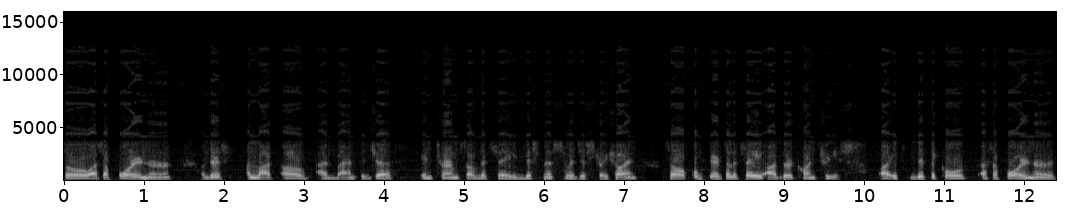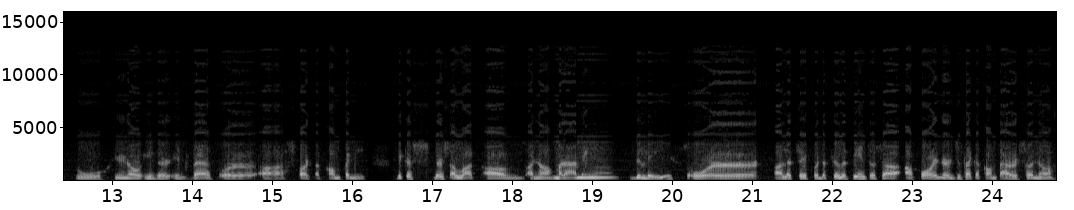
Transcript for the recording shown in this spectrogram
So, as a foreigner, there's a lot of advantages in terms of, let's say, business registration. So compared to, let's say, other countries, uh, it's difficult as a foreigner to, you know, either invest or uh, start a company because there's a lot of, ano, maraming delays or, uh, let's say for the Philippines as a, a foreigner, just like a comparison, no?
